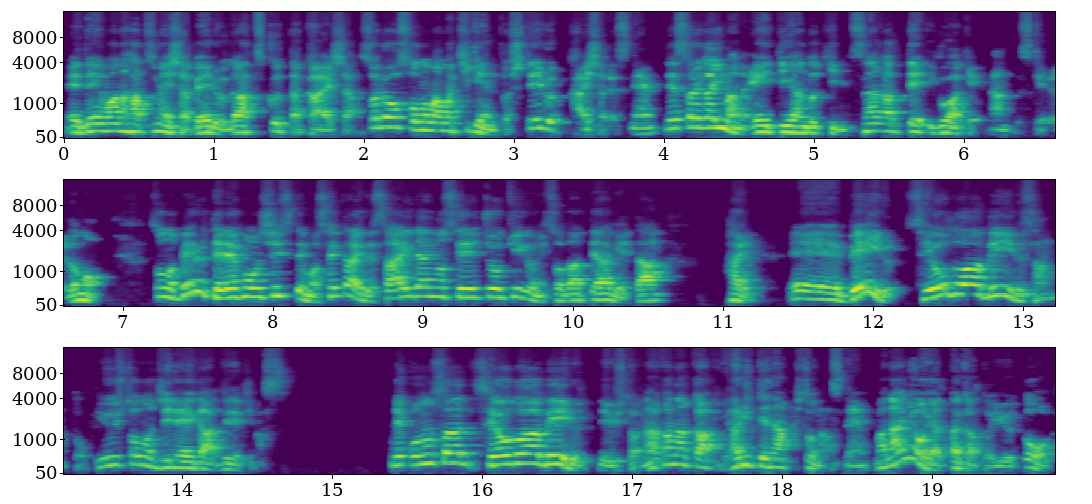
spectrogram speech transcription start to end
電話の発明者ベルが作った会社、それをそのまま起源としている会社ですね。で、それが今の AT&T につながっていくわけなんですけれども、そのベルテレフォンシステムを世界で最大の成長企業に育て上げた、はい、えー、ベイル、セオドア・ベイルさんという人の事例が出てきます。で、このさ、セオドア・ベイルっていう人はなかなかやり手な人なんですね。まあ、何をやったかというと、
